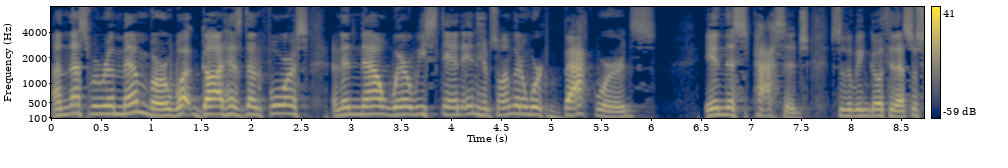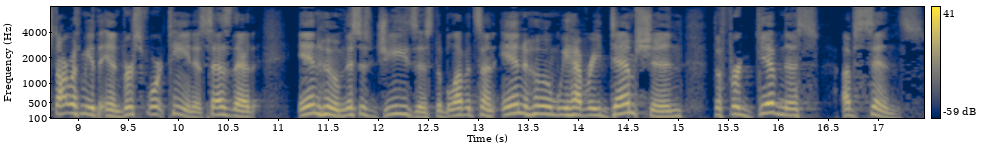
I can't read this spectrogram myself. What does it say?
unless we remember what God has done for us and then now where we stand in Him. So I'm going to work backwards in this passage so that we can go through that. So start with me at the end. Verse 14, it says there, in whom, this is Jesus, the beloved Son, in whom we have redemption, the forgiveness of sins.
